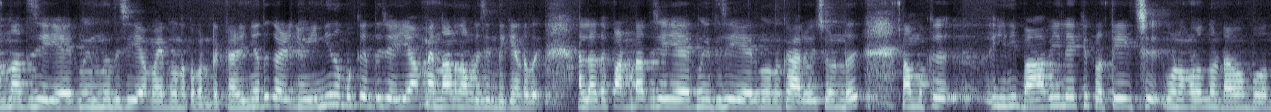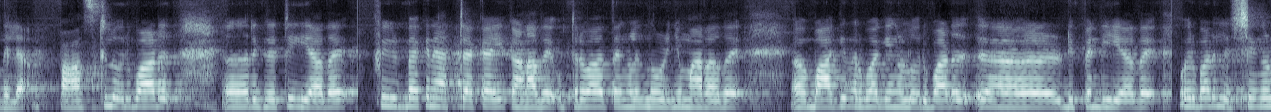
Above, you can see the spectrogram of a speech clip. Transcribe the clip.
അന്ന് അത് ചെയ്യായിരുന്നു ഇന്ന് ഇത് ചെയ്യാമായിരുന്നു എന്നൊക്കെ പറഞ്ഞിട്ട് കഴിഞ്ഞത് കഴിഞ്ഞു. ഇനി നമുക്ക് എന്ത് ചെയ്യാം എന്നാണ് നമ്മൾ ചിന്തിക്കേണ്ടത്. അല്ലാതെ പണ്ട് അത് ചെയ്യായിരുന്നു ഇത് ചെയ്യായിരുന്നു എന്നൊക്കെ ആലോചിച്ചുകൊണ്ട് നമുക്ക് ഇനി ഭാവിയിലേക്ക് പ്രത്യേകിച്ച് ഗുണങ്ങളൊന്നും ഉണ്ടാവാൻ പോകുന്നില്ല. പാസ്റ്റിൽ ഒരുപാട് റിഗ്രറ്റ് ചെയ്യാതെ ഫീഡ്ബാക്കിനെ അറ്റാക്കായി കാണാതെ ഉത്തരവാദിത്തങ്ങളിൽ നിന്ന് ഒഴിഞ്ഞു മാറാതെ ഭാഗ്യ നിർഭാഗ്യങ്ങളിൽ ഒരുപാട് ഡിപ്പെൻഡ് ചെയ്യാതെ ഒരുപാട് ലക്ഷ്യങ്ങൾ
